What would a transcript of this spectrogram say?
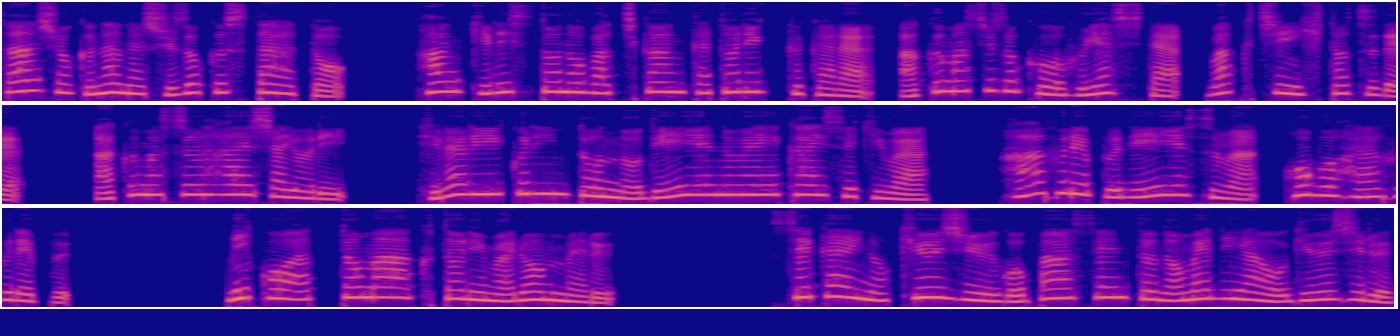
3色7種族スタート、反キリストのバチカンカトリックから悪魔種族を増やしたワクチン一つで、悪魔崇拝者より、ヒラリー・クリントンの DNA 解析は、ハーフレプ DS はほぼハーフレプ。ミコアットマークトリマロンメル。世界の95%のメディアを牛耳る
